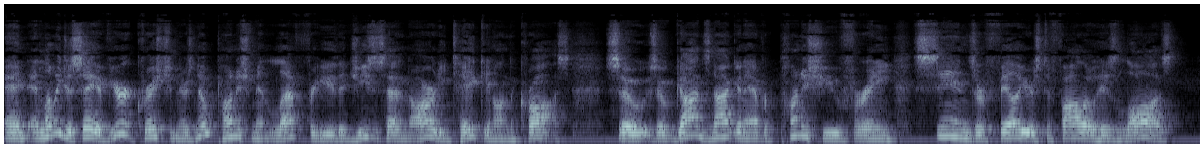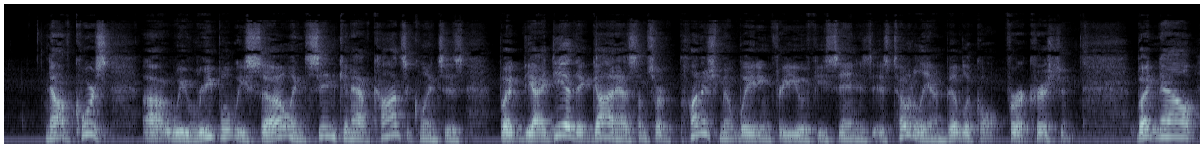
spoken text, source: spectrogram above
And, and let me just say, if you're a Christian, there's no punishment left for you that Jesus hasn't already taken on the cross. So, so God's not going to ever punish you for any sins or failures to follow His laws. Now, of course, uh, we reap what we sow, and sin can have consequences. But the idea that God has some sort of punishment waiting for you if you sin is, is totally unbiblical for a Christian. But now,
